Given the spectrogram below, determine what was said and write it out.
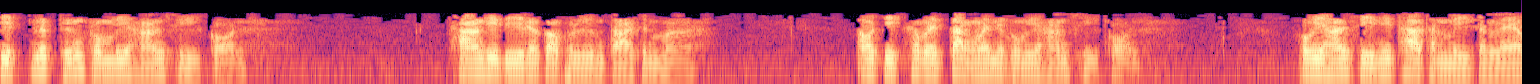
จิตนึกถึงพรหมวิหารสี่ก่อน ทางที่ดีแล้วก็พลืมตาขึ้นมา เอาจิตเข้าไปตั้งไว้ในพรหมวิหารสี่ก่อนพรหมวิหารสี่นี้ถ้าท่านมีกันแล้ว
